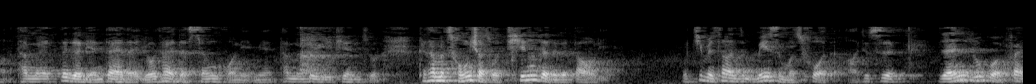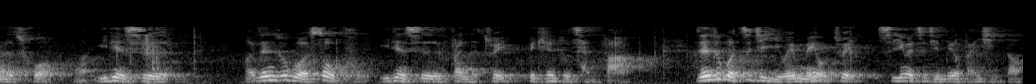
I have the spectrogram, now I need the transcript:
啊。他们那个年代的犹太的生活里面，他们对于天主，跟他们从小所听的那个道理。我基本上是没什么错的啊，就是人如果犯了错啊，一定是啊，人如果受苦，一定是犯了罪，被天主惩罚。人如果自己以为没有罪，是因为自己没有反省到。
